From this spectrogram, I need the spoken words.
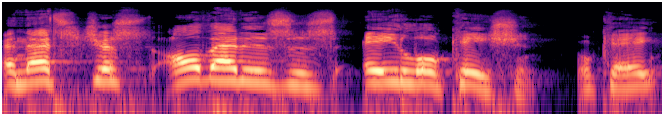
and that's just all that is is a location, okay?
